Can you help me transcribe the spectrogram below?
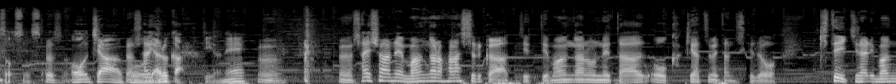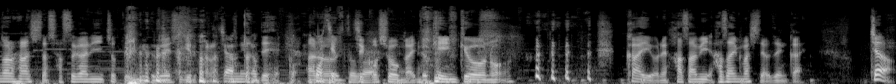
そうそうそそううそうお、じゃあ、こう、やるかっていうね。うん。うん、最初はね、漫画の話するかって言って漫画のネタをかき集めたんですけど、来ていきなり漫画の話したらさすがにちょっと意味不明すぎるかなと思ったんで、あの、自己紹介と近況の回をね、挟み、挟みましたよ、前回。じゃあ、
